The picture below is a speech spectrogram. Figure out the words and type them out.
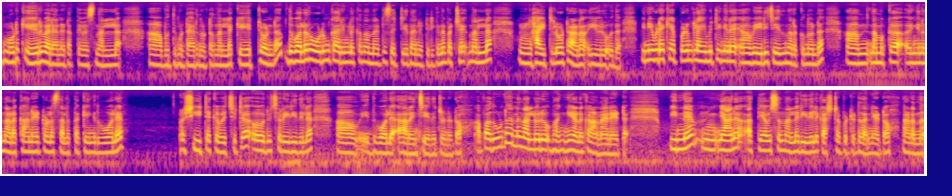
ഇങ്ങോട്ട് കയറി വരാനായിട്ട് അത്യാവശ്യം നല്ല ബുദ്ധിമുട്ടായിരുന്നു കേട്ടോ നല്ല കയറ്റമുണ്ട്. ഇതുപോലെ റോഡും കാര്യങ്ങളൊക്കെ നന്നായിട്ട് സെറ്റ് ചെയ്താണ് ഇട്ടിരിക്കുന്നത്. പക്ഷേ നല്ല ഹൈറ്റിലോട്ടാണ് ഈ ഒരു ഇത്. പിന്നെ ഇവിടെയൊക്കെ എപ്പോഴും ക്ലൈമറ്റ് ഇങ്ങനെ വേരി ചെയ്ത് നടക്കുന്നുണ്ട്. നമുക്ക് ഇങ്ങനെ നടക്കാനായിട്ടുള്ള സ്ഥലത്തൊക്കെ ഇതുപോലെ ഷീറ്റൊക്കെ വെച്ചിട്ട് ഒരു ചെറിയ രീതിയിൽ ഇതുപോലെ അറേഞ്ച് ചെയ്തിട്ടുണ്ട് കേട്ടോ അപ്പോൾ അതുകൊണ്ട് തന്നെ നല്ലൊരു ഭംഗിയാണ് കാണാനായിട്ട്. പിന്നെ ഞാൻ അത്യാവശ്യം നല്ല രീതിയിൽ കഷ്ടപ്പെട്ടിട്ട് തന്നെ കേട്ടോ നടന്ന്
